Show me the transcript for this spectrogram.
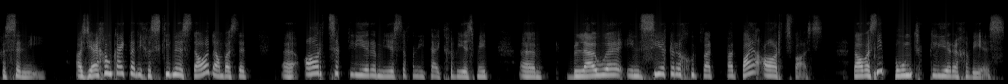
gesin nie. As jy gaan kyk na die geskiedenis daar, dan was dit 'n uh, aardse klere meeste van die tyd gewees met 'n uh, um, bloue en sekere goed wat wat baie aards was. Daar was nie bontklere gewees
